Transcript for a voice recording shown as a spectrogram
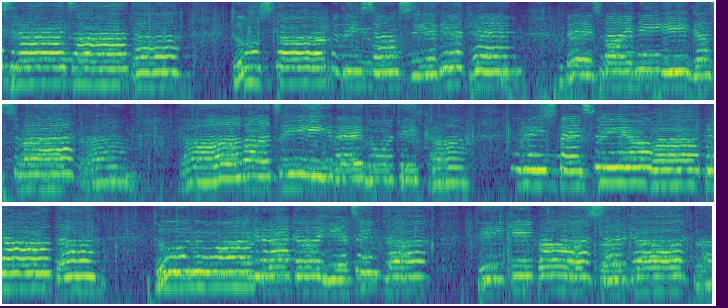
izrādzēta. Tu starp visām sievietēm, bezvainīga svētā, tava dzīve notika viss pēc Dieva prāta, tu no grēka iecimtā, tiki pasargāta,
